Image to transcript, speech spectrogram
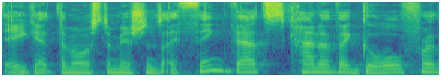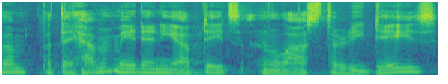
they get the most emissions. I think that's kind of the goal for them, but they haven't made any updates in the last 30 days.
